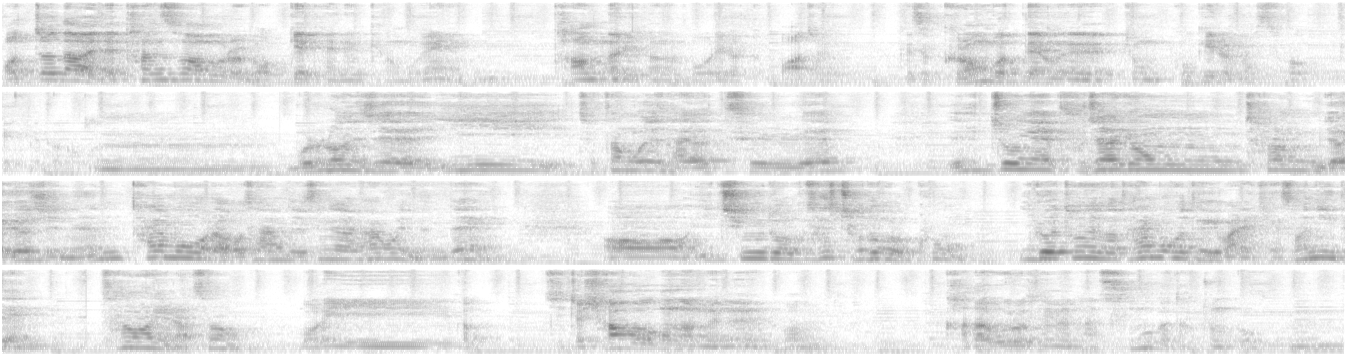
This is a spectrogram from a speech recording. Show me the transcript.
어쩌다 이제 탄수화물을 먹게 되는 경우에 다음날 일어나면 머리가 더 빠져요 그래서 그런 것 때문에 좀 포기를 할 수가 없게 되더라고요. 음, 물론 이제 이 저탄고지 다이어트의 일종의 부작용처럼 여겨지는 탈모라고 사람들이 생각을 하고 있는데 어, 이 친구도 사실 저도 그렇고 이걸 통해서 탈모가 되게 많이 개선이 된 상황이라서 머리가 진짜 샤워하고 나면은 뭐 음. 가닥으로 세면 한 20가닥 정도? 음,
